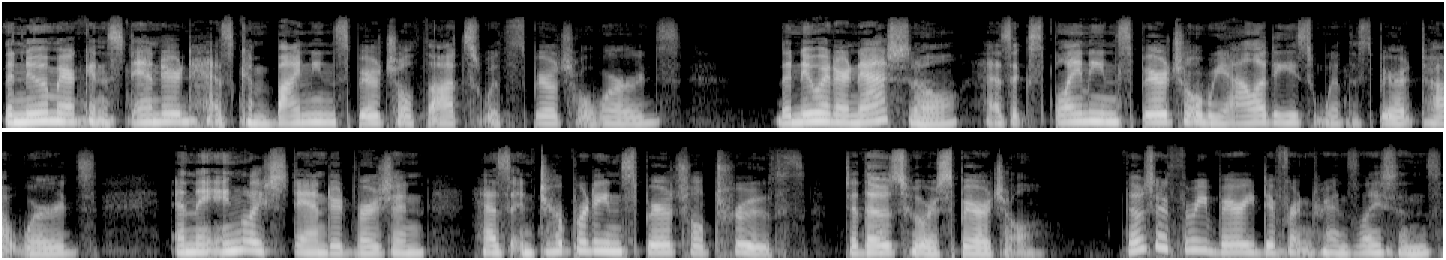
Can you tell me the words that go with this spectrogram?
The New American Standard has combining spiritual thoughts with spiritual words. The New International has explaining spiritual realities with the spirit taught words. And the English Standard Version has interpreting spiritual truths to those who are spiritual. Those are three very different translations.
